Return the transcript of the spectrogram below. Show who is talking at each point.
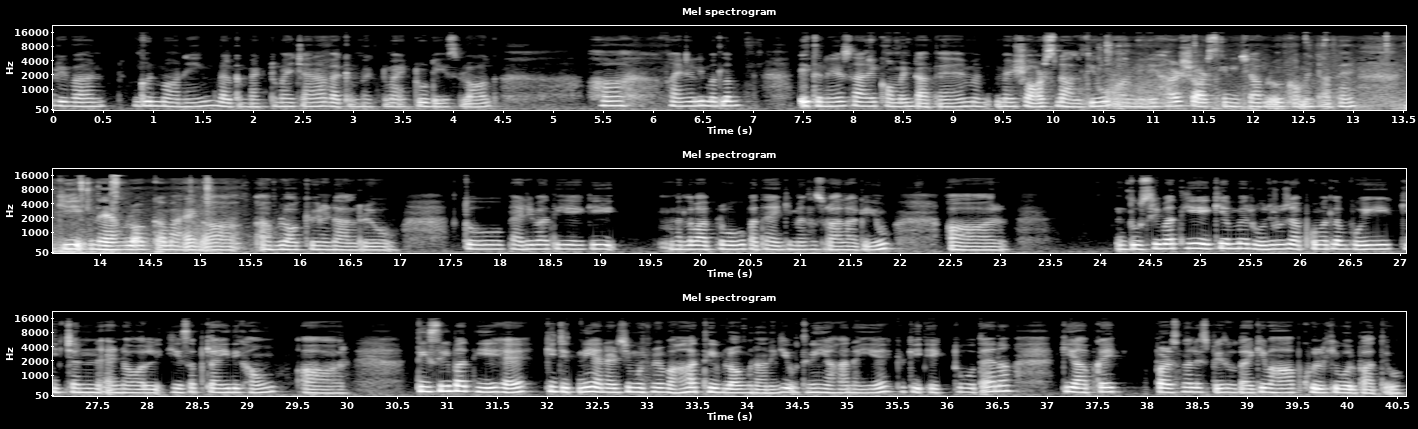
Speaker 1: everyone. Good morning. Welcome back to my channel. Welcome back to my today's vlog. हाँ finally मतलब इतने सारे comment आते हैं। मैं शॉर्ट्स डालती हूँ और मेरे हर शॉर्ट्स के नीचे आप लोग कमेंट आते हैं कि नया व्लॉग कब आएगा? आप व्लॉग क्यों नहीं डाल रहे हो? तो पहली बात ये है कि मतलब आप लोगों को पता है कि मैं ससुराल आ गई हूँ और दूसरी बात ये है कि अब मैं रोज़ रोज़ आपको मतलब वही किचन एंड ऑल ये सब क्या ही दिखाऊँ। और तीसरी बात ये है कि जितनी एनर्जी मुझमें वहाँ थी व्लॉग बनाने की, उतनी यहाँ नहीं है। क्योंकि एक तो होता है ना कि आपका एक पर्सनल स्पेस होता है कि वहाँ आप खुल के बोल पाते हो।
